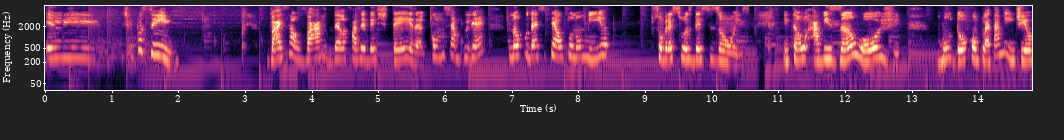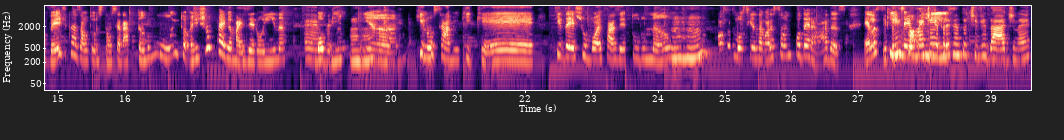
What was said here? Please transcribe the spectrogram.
Ele, tipo assim, vai salvar dela fazer besteira, como se a mulher não pudesse ter autonomia sobre as suas decisões. Então, a visão hoje mudou completamente. E eu vejo que as autoras estão se adaptando muito. A gente não pega mais heroína é, bobinha, uhum. que não sabe o que quer, que deixa o boy fazer tudo, não. Uhum. Nossas mocinhas agora são empoderadas. Elas e que principalmente que... a representatividade, né?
